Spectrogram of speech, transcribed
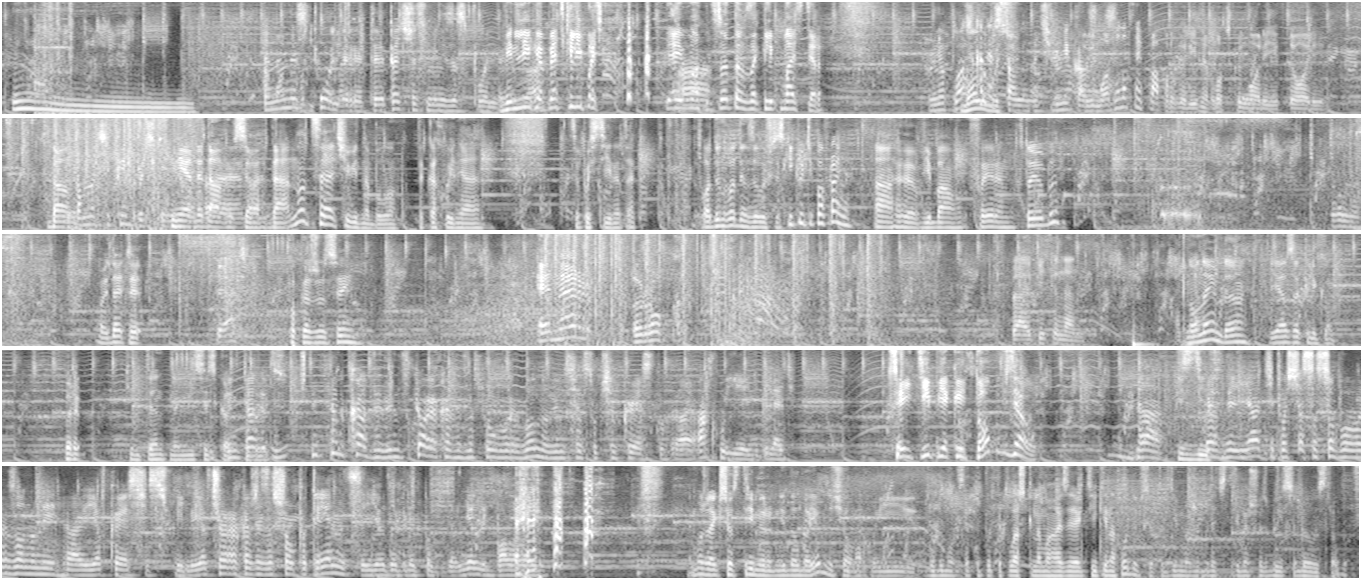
Та ну не спойлери, ти опять щось мені заспойлерив. Він ліг опять кліпать. Я їбав, що там за кліпмастер? У нього плашка не вставлена, чи мені кажуть? Можна на цей прапор залізти в теорії, в теорії. Дали. Там на ці пімпочки Ні, не хватає. дали, все. Да, ну це очевидно було. Така хуйня. Це постійно так. Один в один залишився. Скільки у типа фраги? А, ге, в'їбав Фейрен. Хто його бив? Ой, дайте. Покажу цей. НР Рок. Бля, якийсь НН. Ноунейм, да. Я заклікав. Пер... Кінтент на місяць катки, він каже, він вчора каже, зайшов в Warzone, він зараз вообще в креску грає. Ахуєть, блядь. Цей тип, який топ взяв? Да. Пиздец. Каже, я типа сейчас особо в Warzone не играю, я в КС сейчас шпилю. Я вчора, каже, зайшов потрениться, і я, блядь, взяв. Я їбала. Може, якщо стрімер не долбойоб нічого, нахуй, і додумався купити плашки на магазі, як тільки знаходився, тоді може, блядь, стрімер щось би і себе вистробив.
